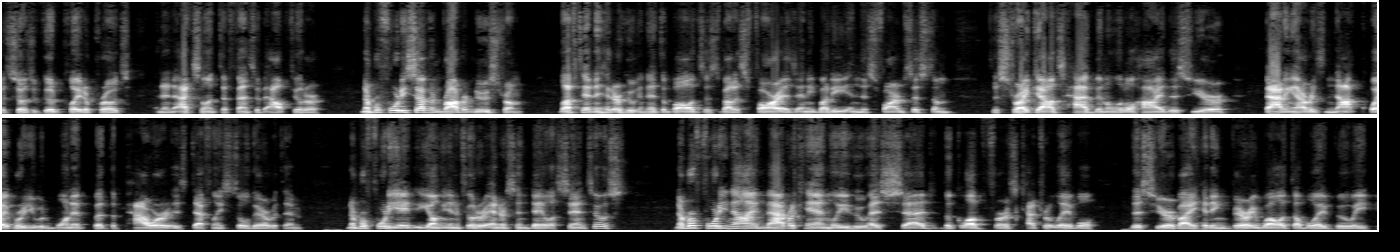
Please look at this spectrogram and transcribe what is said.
but shows a good plate approach and an excellent defensive outfielder. Number 47, Robert Neustrom, left handed hitter who can hit the ball just about as far as anybody in this farm system. The strikeouts have been a little high this year. Batting average, not quite where you would want it, but the power is definitely still there with him. Number 48, the young infielder Anderson De Los Santos. Number 49, Maverick Handley, who has shed the glove first catcher label this year by hitting very well at double A Bowie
